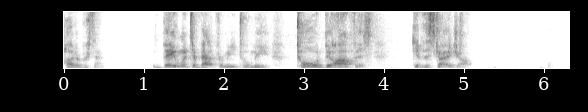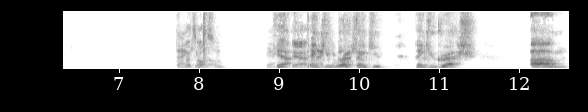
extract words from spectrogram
100%. They went to bat for me and told me, told the office, give this guy a job. thank That's you. Will. awesome. Yeah. Yeah. Thank, Thank you, you, Will. Gresham. Thank you. Thank you, Gresh. Um,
